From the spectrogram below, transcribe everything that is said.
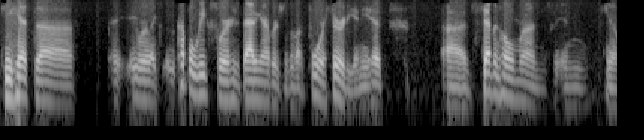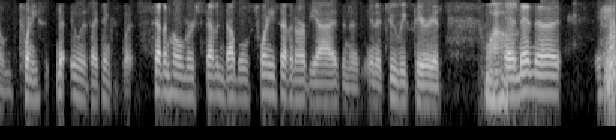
he hit. uh it were like a couple of weeks where his batting average was about 430, and he hit uh, seven home runs in you know 20. no, It was I think what seven homers, seven doubles, 27 RBIs in a in a two week period, Wow. and then uh,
